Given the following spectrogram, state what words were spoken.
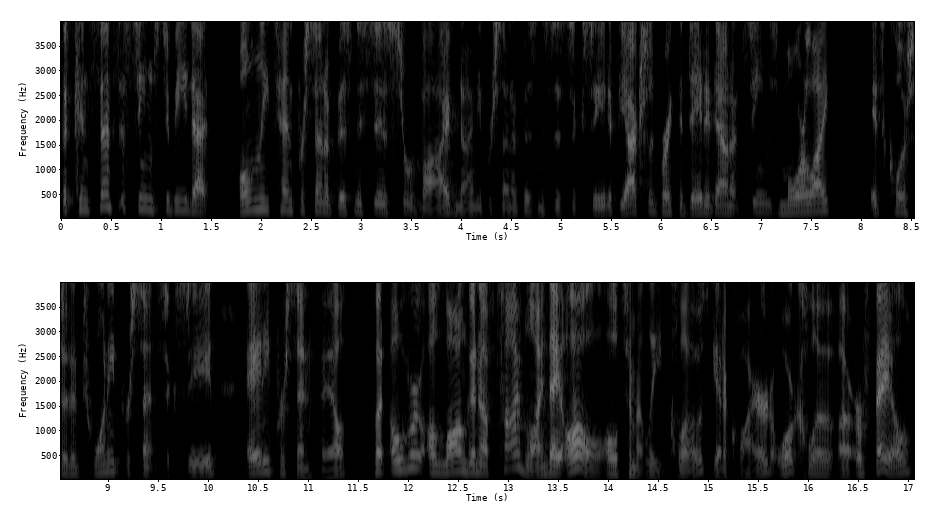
the consensus seems to be that only 10% of businesses survive, 90% of businesses succeed. If you actually break the data down, it seems more like it's closer to 20% succeed, 80% fail. But over a long enough timeline, they all ultimately close, get acquired, or close uh, or fail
